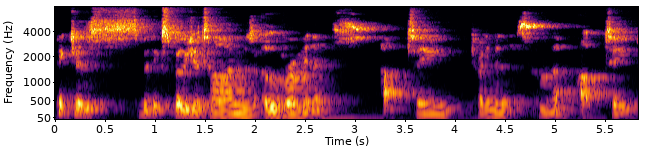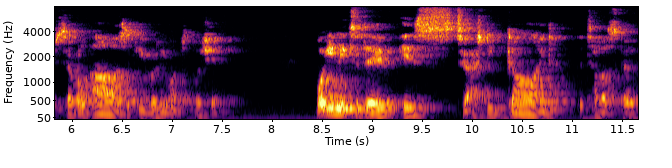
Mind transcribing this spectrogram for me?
pictures with exposure times over a minute, up to 20 minutes, and up to several hours if you really want to push it, what you need to do is to actually guide the telescope.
